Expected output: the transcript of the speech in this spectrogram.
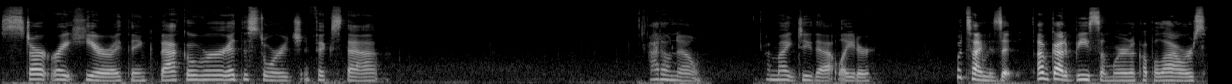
start right here, I think. Back over at the storage and fix that. I don't know. I might do that later. What time is it? I've got to be somewhere in a couple hours.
